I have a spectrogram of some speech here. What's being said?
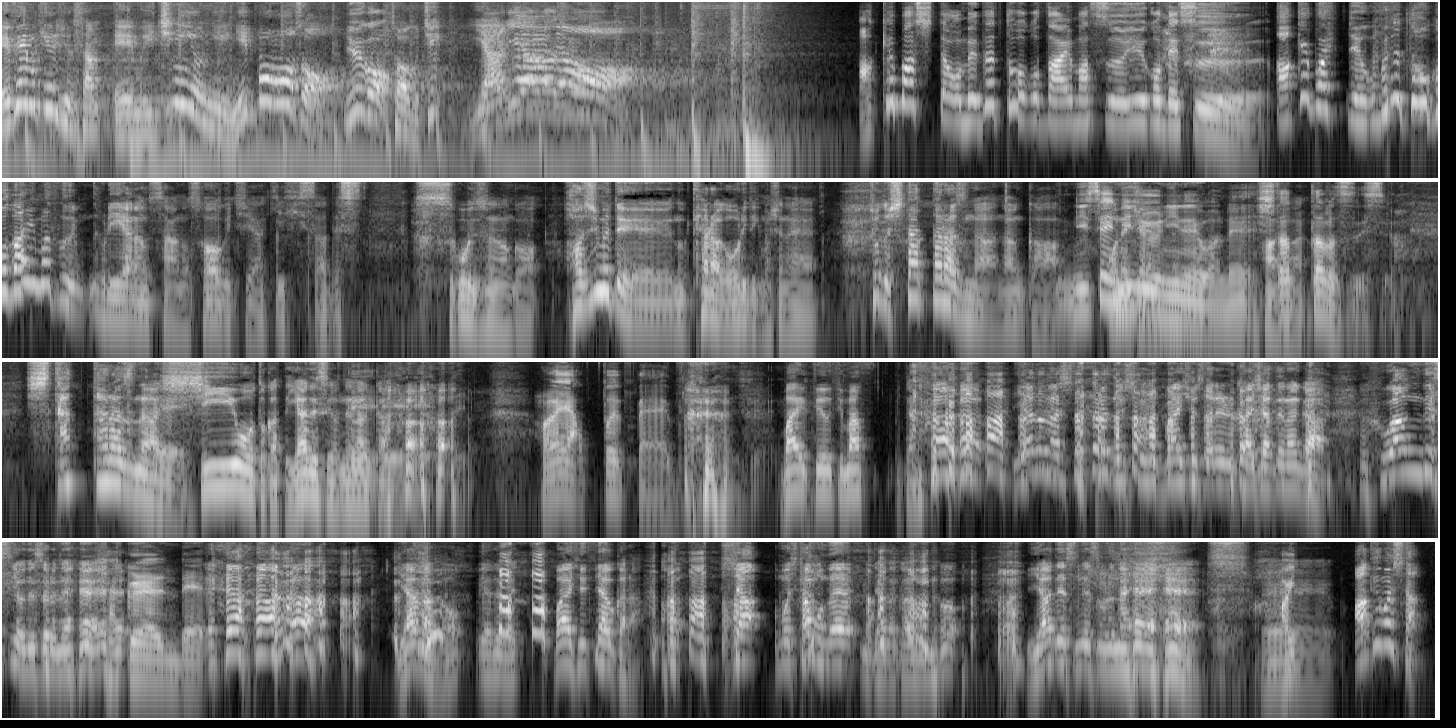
FM93、AM1242 日本放送。ゆうご総口、やりやらじょ明けましておめでとうございます。ゆうごです。明けましておめでとうございます。フリーアナウンサーの総口昭久です。すごいですね、なんか、初めてのキャラが降りてきましたね。ちょっと舌足らずな、なんか。お姉ちゃんみたい2022な年はね、したったらずですよ。舌足らずな CEO とかって嫌ですよね、なんか。ええええええこれやっといて。買収します。みたいな。嫌だな、舌足らずの人に買収される会社ってなんか、不安ですよね、それね。100円で。嫌なの？いやでも、買収しちゃうから。しちゃ、もうしたもんね、みたいな感じの。嫌ですね、それね。えーはい明けました。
